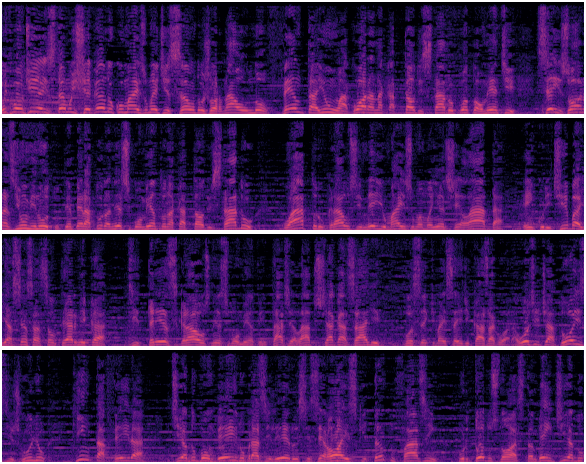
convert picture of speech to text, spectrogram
Muito bom dia, estamos chegando com mais uma edição do Jornal 91, agora na capital do estado, pontualmente 6 horas e 1 minuto. Temperatura nesse momento na capital do estado, 4 graus e meio, mais uma manhã gelada em Curitiba e a sensação térmica de 3 graus nesse momento. Em tá gelado, se agasalhe você que vai sair de casa agora. Hoje, dia 2 de julho, quinta-feira, dia do bombeiro brasileiro, esses heróis que tanto fazem por todos nós. Também dia do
